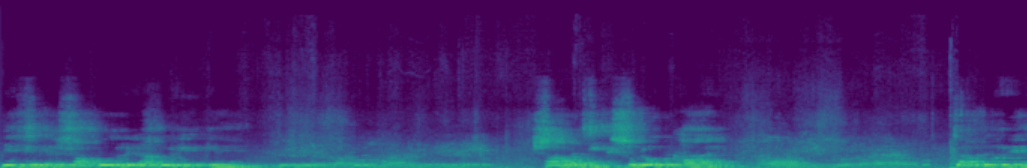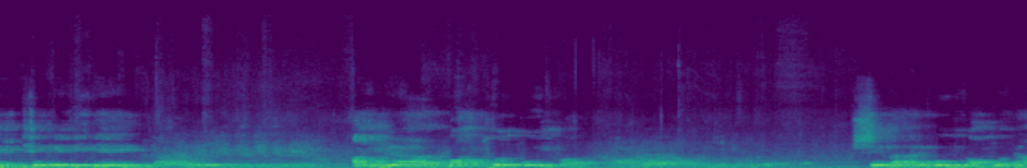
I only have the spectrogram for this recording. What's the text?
দেশের সকল নাগরিককে সামাজিক সুরক্ষার চাদরে ঢেকে দিতে আমরা বদ্ধপরিকর সেবার অভিগম্যতা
